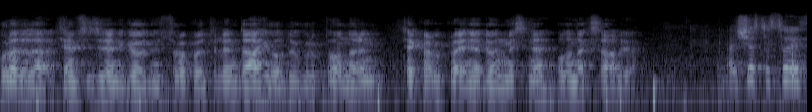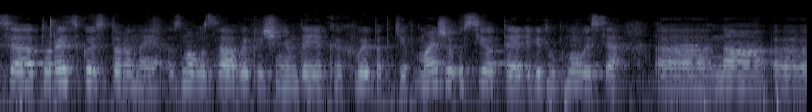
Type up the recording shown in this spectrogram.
burada da temsilcilerini gördüğünüz tur operatörlerinin dahil olduğu grupta onların tekrar Ukrayna'ya dönmesine olanak sağlıyor. Що стосується турецької сторони, знову за виключенням деяких випадків, майже усі отелі відгукнулися е, на е,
